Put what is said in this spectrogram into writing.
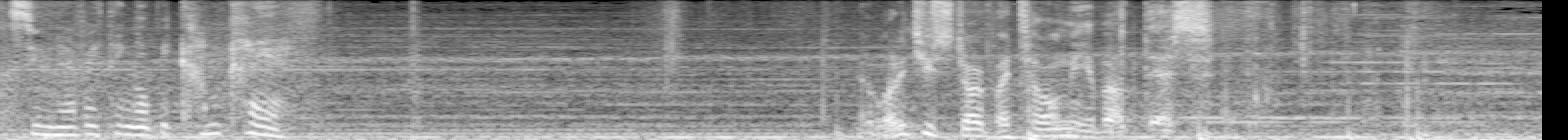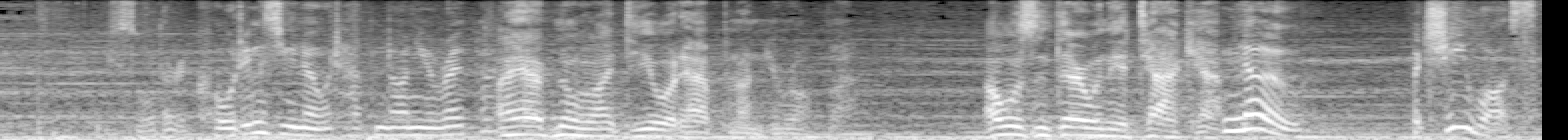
do. Soon everything will become clear. Why don't you start by telling me about this? You recordings, you know what happened on Europa? I have no idea what happened on Europa. I wasn't there when the attack happened. No, but she was.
